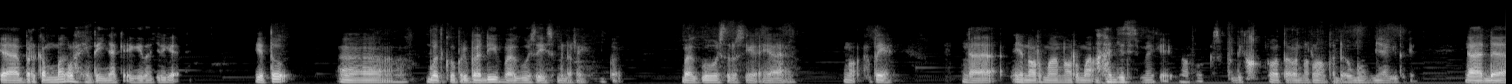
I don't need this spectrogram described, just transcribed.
ya berkembang lah intinya kayak gitu. Jadi kayak itu uh, buat gue pribadi bagus sih sebenarnya. Bagus terus ya, ya no, apa ya nggak ya normal-normal aja sih sebenarnya kayak normal, seperti kota normal pada umumnya gitu kan nggak ada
